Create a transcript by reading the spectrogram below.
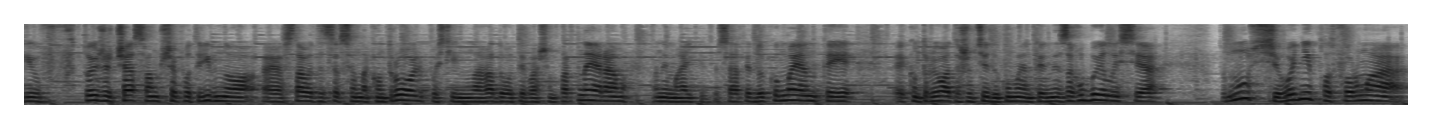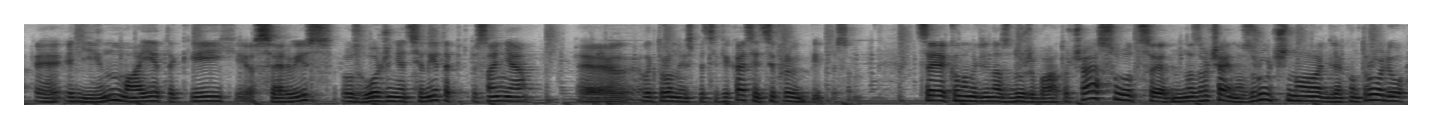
І в той же час вам ще потрібно е, ставити це все на контроль, постійно нагадувати вашим партнерам. Вони мають підписати документи, е, контролювати, щоб ці документи не загубилися. Тому сьогодні платформа е, Edin має такий е, сервіс узгодження ціни та підписання е, електронної специфікації цифровим підписом. Це економить для нас дуже багато часу, це надзвичайно зручно для контролю.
